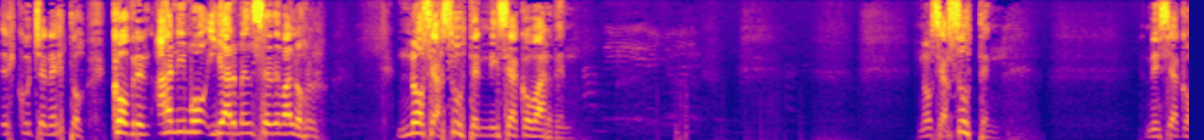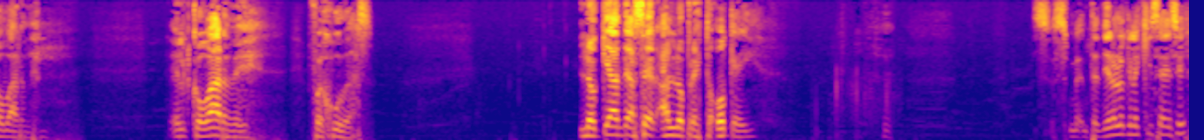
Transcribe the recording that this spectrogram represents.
Escuchen esto, cobren ánimo y ármense de valor. No se asusten ni se acobarden. No se asusten ni se acobarden. El cobarde fue Judas. Lo que has de hacer, hazlo presto. Ok. ¿Me entendieron lo que les quise decir?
